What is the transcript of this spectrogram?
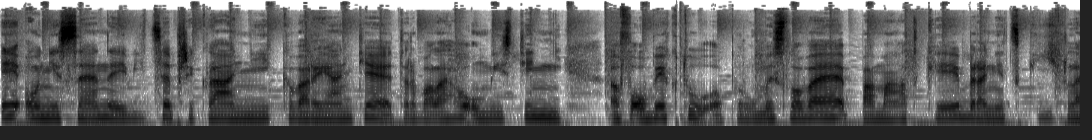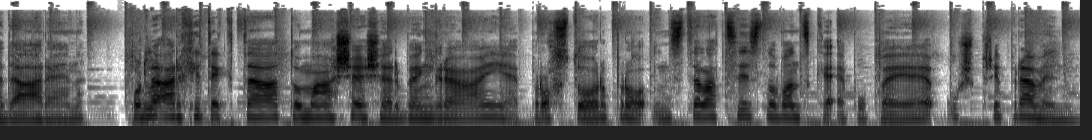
I oni se nejvíce přiklání k variantě trvalého umístění v objektu průmyslové památky branických ledáren. Podle architekta Tomáše Šerbengra je prostor pro instalaci slovanské epopeje už připravený.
